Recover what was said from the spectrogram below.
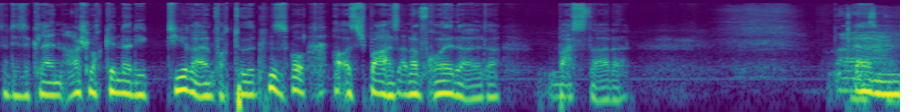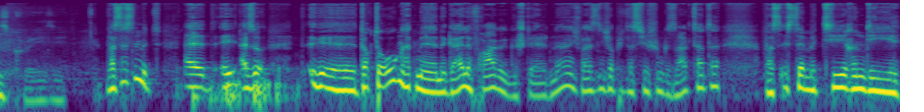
So diese kleinen Arschlochkinder, die Tiere einfach töten, so aus Spaß, an der Freude, Alter. Bastarde. Das ist crazy. Was ist denn mit, äh, äh, also äh, Dr. Ogen hat mir eine geile Frage gestellt, ne? Ich weiß nicht, ob ich das hier schon gesagt hatte. Was ist denn mit Tieren, die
